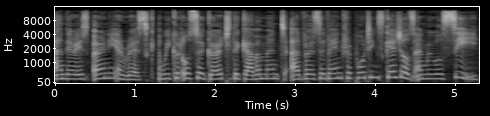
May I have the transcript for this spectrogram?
and there is only a risk. We could also go to the government adverse event reporting schedules and we will see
